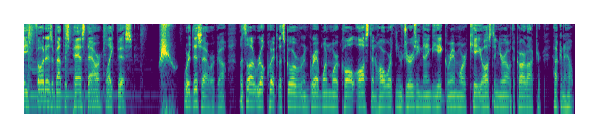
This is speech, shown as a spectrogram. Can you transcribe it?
My thought is about this past hour? Like this. Whew, where'd this hour go? Let's uh, real quick. Let's go over and grab one more call. Austin, Haworth, New Jersey, 98 Grand Marquis. Austin, you're on with the car doctor. How can I help?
